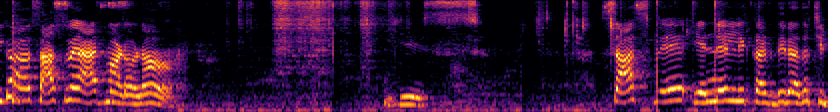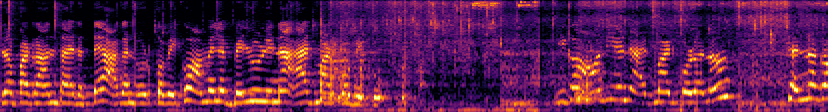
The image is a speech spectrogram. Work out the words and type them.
ಈಗ ಸಾಸಿವೆ ಆ್ಯಡ್ ಮಾಡೋಣ. ಎಸ್ ಸಾಸಿವೆ ಎಣ್ಣೆಯಲ್ಲಿ ಕಡ್ದಿರೋದು ಚಿಟ್ರಪಡ್ರ ಅಂತ ಇರುತ್ತೆ. ಆಗ ನೋಡ್ಕೋಬೇಕು. ಆಮೇಲೆ ಬೆಳ್ಳುಳ್ಳಿನ ಆ್ಯಡ್ ಮಾಡ್ಕೋಬೇಕು. ಈಗ ಆನಿಯನ್ ಆ್ಯಡ್ ಮಾಡ್ಕೊಳ್ಳೋಣ. ಚೆನ್ನಾಗಿ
